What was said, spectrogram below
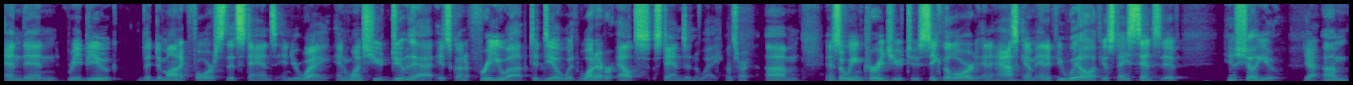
and then rebuke the demonic force that stands in your way. And once you do that, it's going to free you up to deal Mm-hmm. with whatever else stands in the way. That's right. Um, and so we encourage you to seek the Lord and Mm-hmm. ask Him. And if you will, if you'll stay sensitive, He'll show you. Yeah. Um,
